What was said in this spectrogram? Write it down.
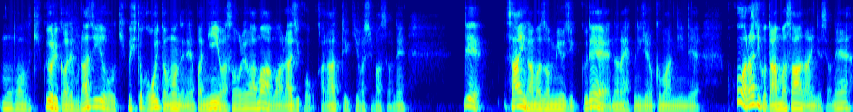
もう聞くよりかはでもラジオを聞く人が多いと思うんでね、やっぱ2位はそれはまあまあラジコかなっていう気はしますよね。で、3位が Amazon Music で726万人で、ここはラジコとあんま差はないんですよね。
